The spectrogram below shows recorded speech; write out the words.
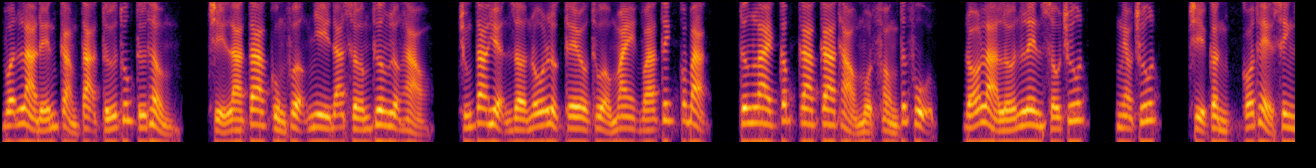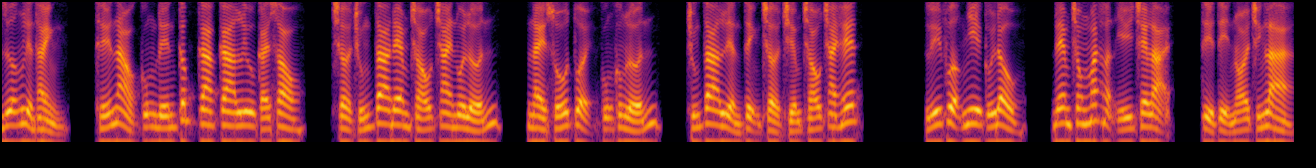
vẫn là đến cảm tạ tứ thúc tứ thẩm, chỉ là ta cùng Phượng Nhi đã sớm thương lượng hảo, chúng ta hiện giờ nỗ lực theo thừa may và tích có bạc, tương lai cấp ca ca thảo một phòng tức phụ, đó là lớn lên xấu chút, nghèo chút, chỉ cần có thể sinh dưỡng liền thành, thế nào cũng đến cấp ca ca lưu cái sau, chờ chúng ta đem cháu trai nuôi lớn, này số tuổi cũng không lớn, chúng ta liền tịnh chờ chiếm cháu trai hết. Lý Phượng Nhi cúi đầu, đem trong mắt hận ý che lại, tỷ tỷ nói chính là,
